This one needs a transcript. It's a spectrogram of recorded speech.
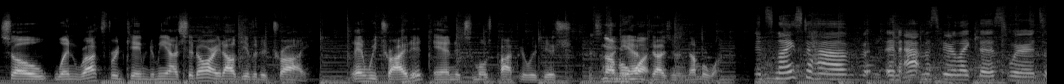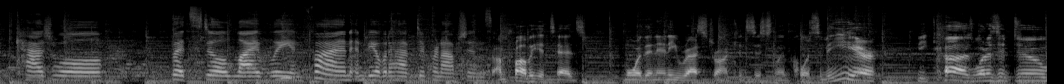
So when Rutherford came to me, I said, "All right, I'll give it a try." And we tried it, and it's the most popular dish. It's on number the one. advertising, Number one. It's nice to have an atmosphere like this where it's casual but still lively and fun and be able to have different options. I'm probably at Ted's more than any restaurant consistently in the course of a year because what does it do?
